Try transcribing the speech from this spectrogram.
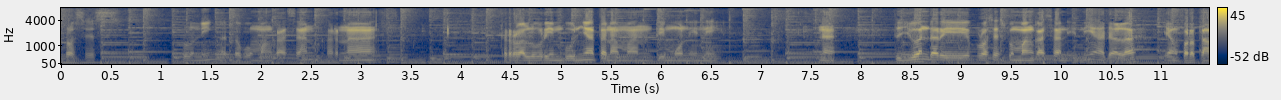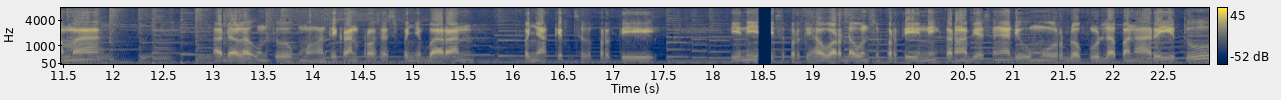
proses pruning atau pemangkasan karena terlalu rimbunnya tanaman timun ini. Nah tujuan dari proses pemangkasan ini adalah yang pertama adalah untuk menghentikan proses penyebaran penyakit seperti ini seperti hawar daun seperti ini. Karena biasanya di umur 28 hari itu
